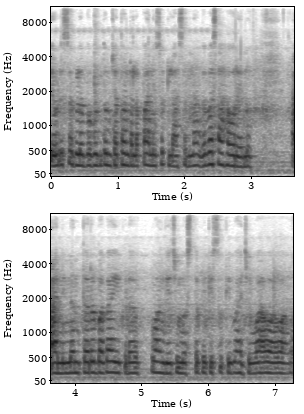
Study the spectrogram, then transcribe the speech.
एवढं सगळं बघून तुमच्या तोंडाला पाणी सुटलं असेल ना गं बसा हावरेनं. आणि नंतर बघा इकडं वांग्याची मस्तपैकी सुकी भाजी. वा वा वा वा.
